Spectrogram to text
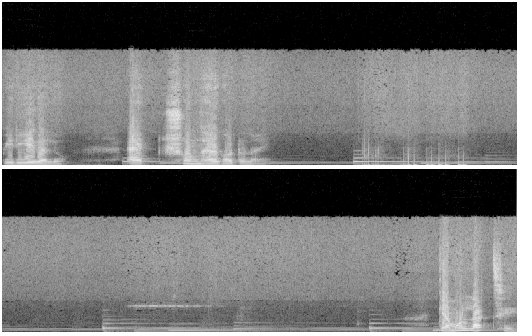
পেরিয়ে গেল এক সন্ধ্যার ঘটনায়। কেমন লাগছে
